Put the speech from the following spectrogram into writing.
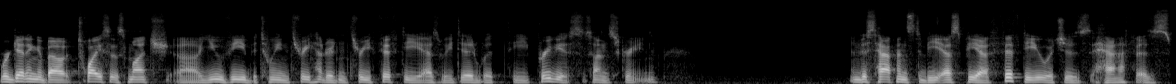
we're getting about twice as much uh, UV between 300 and 350 as we did with the previous sunscreen. and this happens to be SPF 50, which is half as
